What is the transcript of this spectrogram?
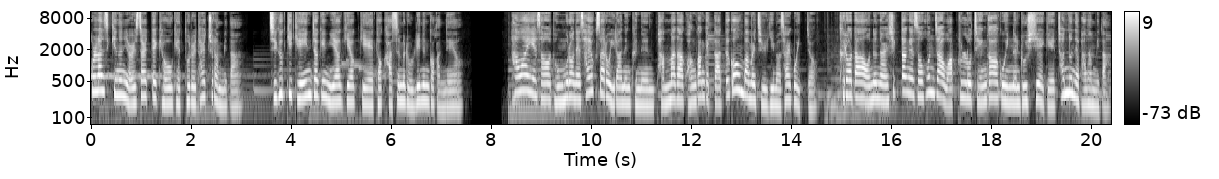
폴란스키는 10살 때 겨우 개토를 탈출합니다. 지극히 개인적인 이야기였기에 더 가슴을 울리는 것 같네요. 하와이에서 동물원의 사육사로 일하는 그는 밤마다 관광객과 뜨거운 밤을 즐기며 살고 있죠. 그러다 어느 날 식당에서 혼자 와플로 젠가하고 있는 루시에게 첫눈에 반합니다.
